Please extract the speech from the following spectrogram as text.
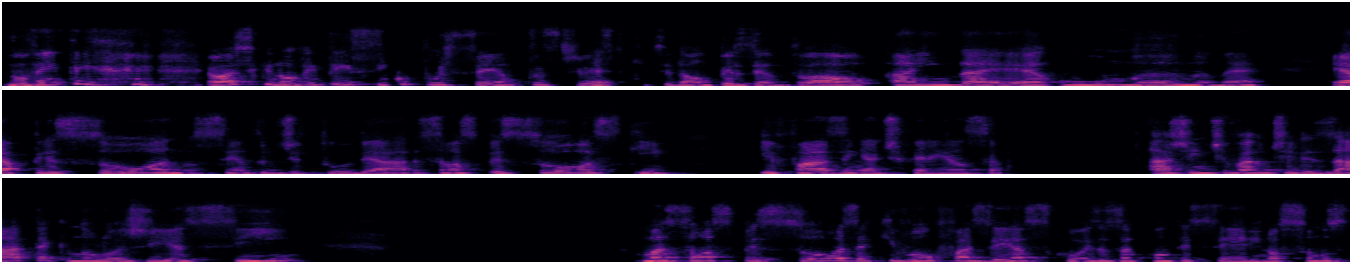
90, eu acho que 95%, se tivesse que te dar um percentual, ainda é o humano, né? É a pessoa no centro de tudo, é a, são as pessoas que, que fazem a diferença. A gente vai utilizar a tecnologia, sim, mas são as pessoas é que vão fazer as coisas acontecerem. Nós somos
